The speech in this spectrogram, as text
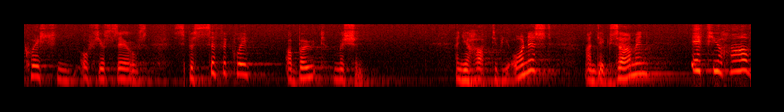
questions of yourselves, specifically about mission. And you have to be honest and examine if you have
